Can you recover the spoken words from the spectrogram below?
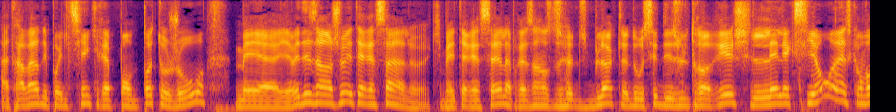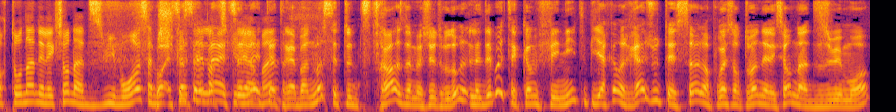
à travers des politiciens qui répondent pas toujours. Mais euh, il y avait des enjeux intéressants là, qui m'intéressaient. La présence du, du bloc, le dossier des ultra-riches, l'élection. hein, Est-ce qu'on va retourner en élection dans 18 mois? Ça me Ouais, ça, particulièrement. était très bonne. Moi, c'est une petite phrase de M. Trudeau. Le débat était comme fini, puis il a comme rajouté ça. là, on pourrait se retrouver en élection dans 18 mois.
